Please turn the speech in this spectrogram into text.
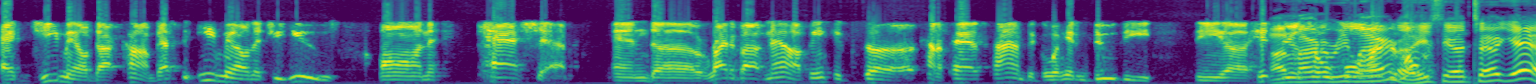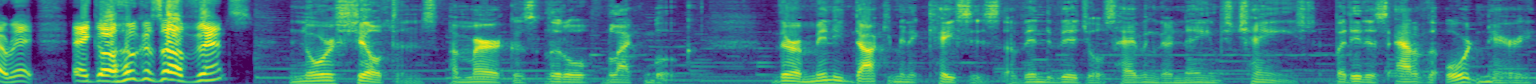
at gmail.com. That's the email that you use on Cash App. And uh, right about now, I think it's uh, kind of past time to go ahead and do the the uh, History Unlearn or Untold relearn 400 or history untold. Yeah, hey, hey, go hook us up, Vince. Norris Shelton's America's Little Black Book. There are many documented cases of individuals having their names changed, but it is out of the ordinary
